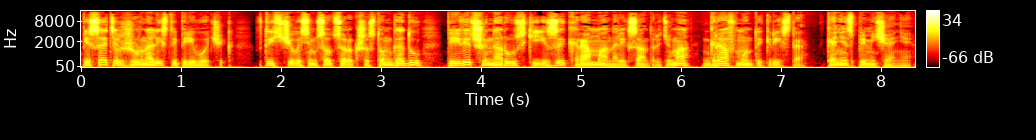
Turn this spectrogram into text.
писатель, журналист и переводчик. В 1846 году переведший на русский язык роман Александра Дюма «Граф Монте-Кристо». Конец примечания.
